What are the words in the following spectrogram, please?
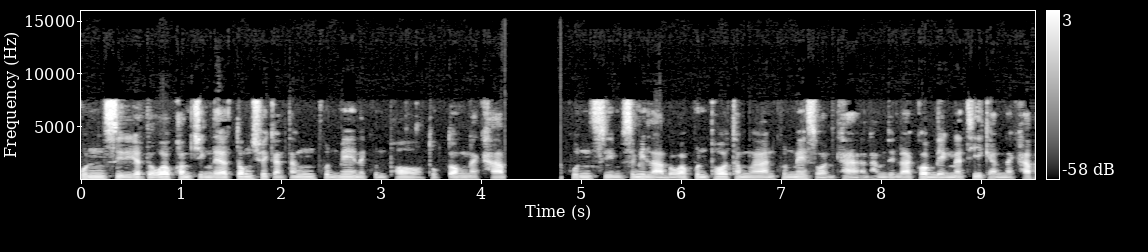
คุณสิริรัตน์บอกว่าความจริงแล้วต้องช่วยกันทั้งคุณแม่และคุณพ่อถูกต้องนะครับ คุณซิมสมิลาบอกว่าคุณพ่อทำงานคุณแม่สอนค่ะอันทำเดละก็แบ่งหน้าที่กันนะครับ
